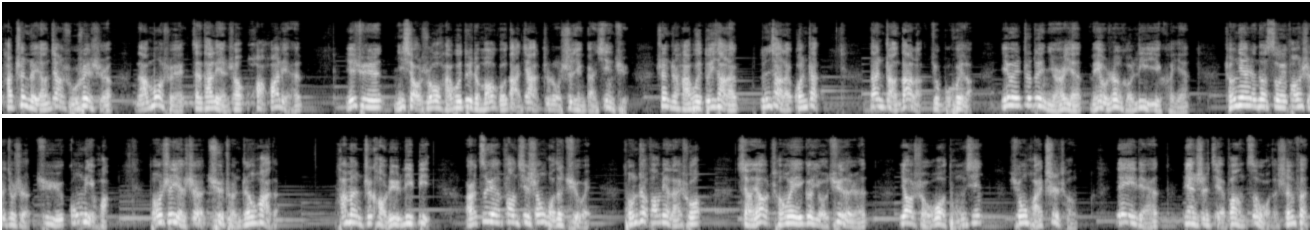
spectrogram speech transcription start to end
他趁着杨绛熟睡时，拿墨水在他脸上画花脸。也许你小时候还会对着猫狗打架这种事情感兴趣，甚至还会蹲下来蹲下来观战，但长大了就不会了，因为这对你而言没有任何利益可言。成年人的思维方式就是趋于功利化，同时也是去纯真化的，他们只考虑利弊，而自愿放弃生活的趣味。从这方面来说，想要成为一个有趣的人，要手握童心，胸怀赤诚。另一点便是解放自我的身份，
